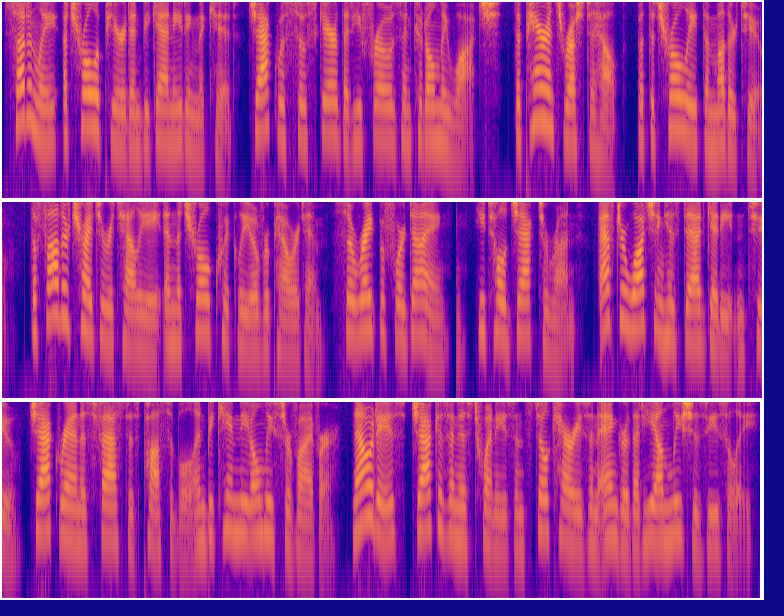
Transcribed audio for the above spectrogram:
Suddenly, a troll appeared and began eating the kid. Jack was so scared that he froze and could only watch. The parents rushed to help, but the troll ate the mother too. The father tried to retaliate and the troll quickly overpowered him, so right before dying, he told Jack to run. After watching his dad get eaten too, Jack ran as fast as possible and became the only survivor. Nowadays, Jack is in his 20s and still carries an anger that he unleashes easily.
